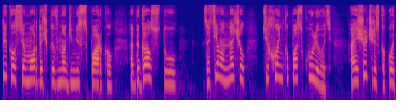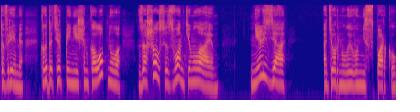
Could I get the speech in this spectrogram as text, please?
тыкался мордочкой в ноги мисс Спаркл, обегал стул. Затем он начал тихонько поскуливать, а еще через какое-то время, когда терпение щенка лопнуло, зашелся звонким лаем. «Нельзя!» — одернула его мисс Спаркл.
